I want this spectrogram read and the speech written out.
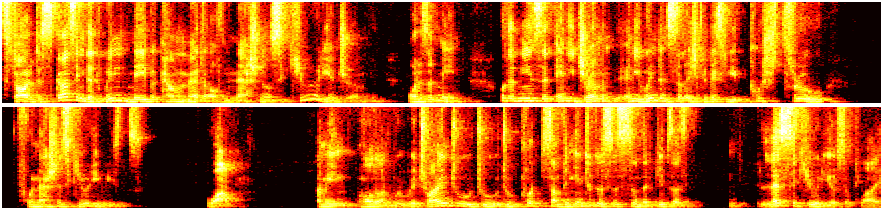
started discussing that wind may become a matter of national security in Germany. What does that mean? Well, that means that any German, any wind installation can basically be pushed through for national security reasons. Wow. I mean, hold on, we're trying to, to, to put something into the system that gives us less security of supply,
